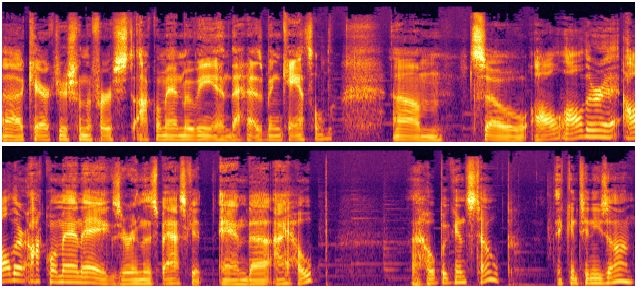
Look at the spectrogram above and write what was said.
uh, characters from the first Aquaman movie, and that has been canceled. Um, so all all their all their Aquaman eggs are in this basket, and uh, I hope, I hope against hope. It continues on.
